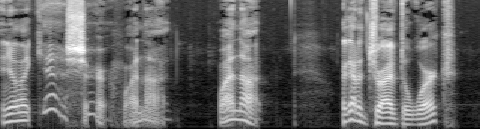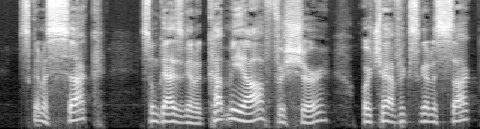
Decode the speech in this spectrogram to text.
And you're like, yeah, sure. Why not? Why not? I got to drive to work. It's going to suck. Some guy's going to cut me off for sure, or traffic's going to suck.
